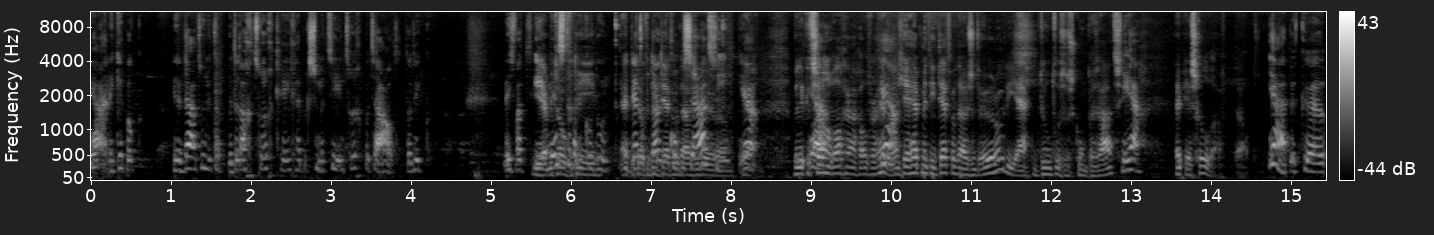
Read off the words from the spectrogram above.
Ja, en ik heb ook, inderdaad, toen ik het bedrag terugkreeg, heb ik ze meteen terugbetaald. Dat ik, weet je wat, Je het minste wat ik kon doen. je die 30.000 30.000 compensatie. euro. Ja. Wil ik het Ja. zo nog wel graag over hebben. Want je hebt met die 30.000 euro, die eigenlijk bedoeld is als compensatie, heb jij schulden afbetaald. ja, heb ik eh,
